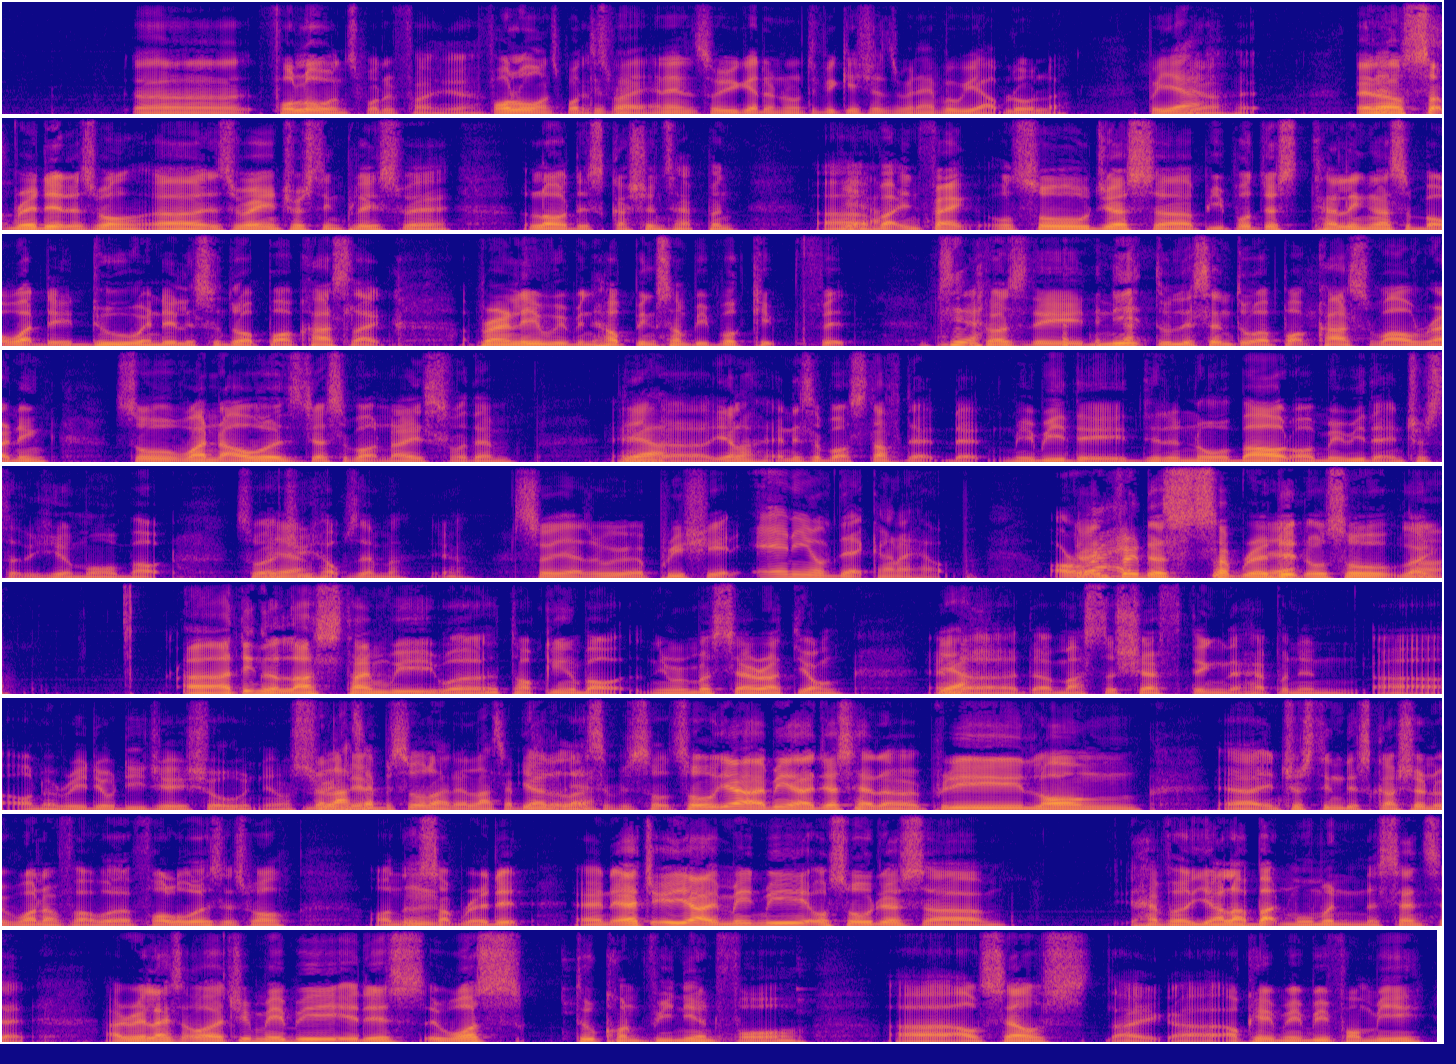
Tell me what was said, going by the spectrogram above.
Uh, follow on Spotify. Yeah, Follow on Spotify, and then so you get the notifications whenever we upload, lah. But yeah, And our That's- subreddit as well. Uh, it's a very interesting place where a lot of discussions happen. Uh, Yeah. But in fact, also just uh, people just telling us about what they do when they listen to a podcast. Like apparently, we've been helping some people keep fit Yeah. because they need to listen to a podcast while running. So one hour is just about nice for them. And, Yeah. uh, yeah, and it's about stuff that, that maybe they didn't know about or maybe they're interested to hear more about. So it Yeah. actually helps them. Uh, yeah. so yeah, so we appreciate any of that kind of help. All Yeah, right. In fact, the subreddit Yeah. also like Uh. I think the last time we were talking about you remember Sarah Tiong and Yeah. the the Master Chef thing that happened in uh, on a radio DJ show in Australia. the last episode, lah. The last episode. yeah, the last episode. So yeah, I mean, I just had a pretty long, uh, interesting discussion with one of our followers as well on the Hmm. subreddit, and actually, yeah, it made me also just um, have a Yah Lah But moment in the sense that I realized, oh, actually, maybe it is, it was too convenient for uh, ourselves. Like, uh, okay, maybe for me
